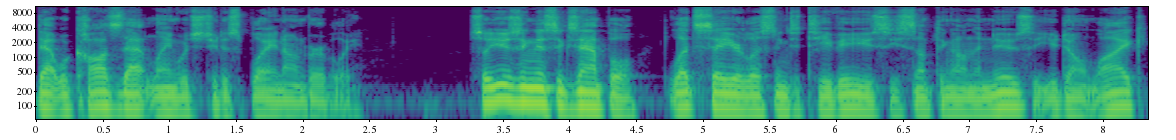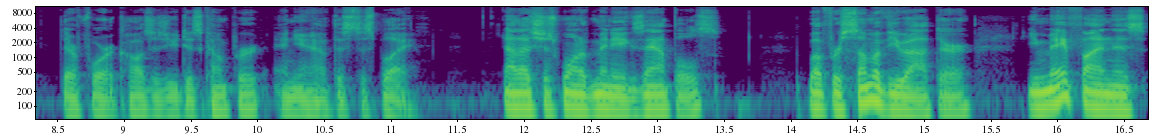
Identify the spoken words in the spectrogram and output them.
that would cause that language to display nonverbally. So, using this example, let's say you're listening to TV, you see something on the news that you don't like, therefore it causes you discomfort, and you have this display. Now, that's just one of many examples, but for some of you out there, you may find this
